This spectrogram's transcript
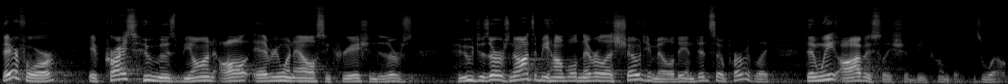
Therefore, if Christ, who is beyond all everyone else in creation, deserves who deserves not to be humbled, nevertheless showed humility and did so perfectly, then we obviously should be humble as well.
